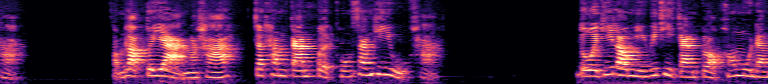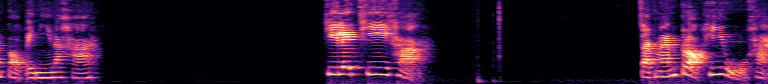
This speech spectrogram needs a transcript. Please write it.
ค่ะสำหรับตัวอย่างนะคะ จะทำการเปิดโครงสร้างที่อยู่ค่ะ โดยที่เรามีวิธีการกรอกข้อมูลดังต่อไปนี้นะคะ ที่เลขที่ค่ะ จากนั้นกรอกที่อยู่ค่ะ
